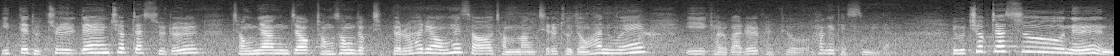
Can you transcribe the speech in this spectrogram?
이때 도출된 취업자 수를 정량적 정성적 지표를 활용해서 전망치를 조정한 후에 이 결과를 발표하게 됐습니다. 그리고 취업자 수는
